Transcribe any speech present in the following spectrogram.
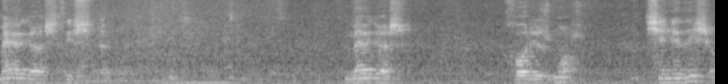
μέγας της μέγας χωρισμός συνειδήσεων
